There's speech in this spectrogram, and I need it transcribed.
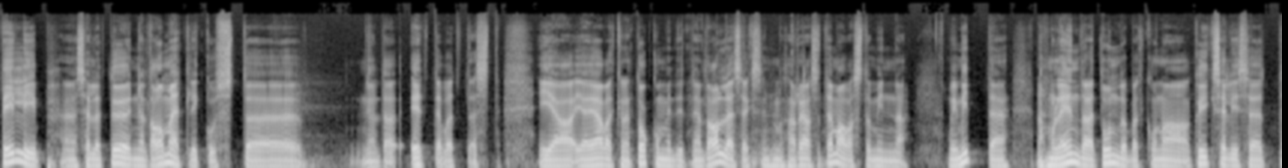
tellib äh, selle töö nii-öelda ametlikust äh, nii-öelda ettevõttest ja, ja jäävad ka need dokumendid nii-öelda alles, ehk siis ma saan reaalselt tema vastu minna või mitte. noh, mulle endale tundub, et kuna kõik sellised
